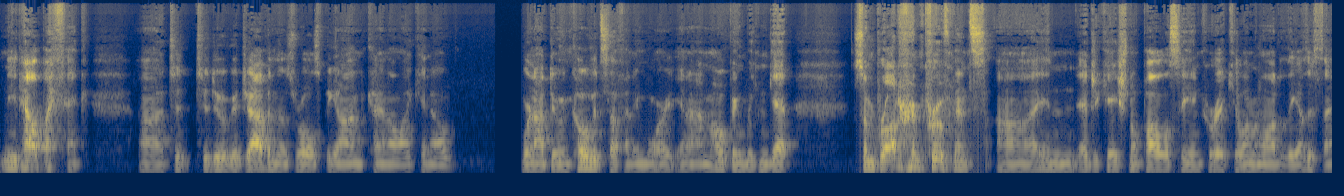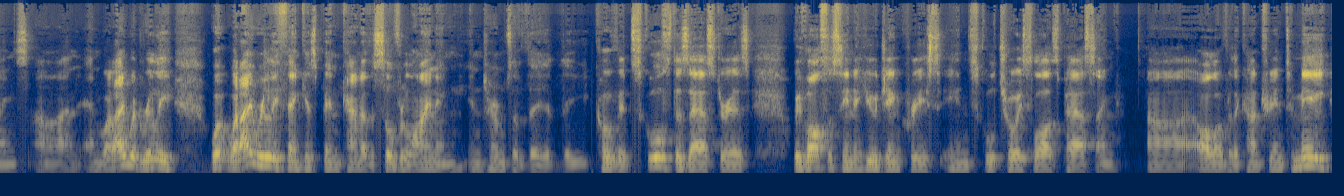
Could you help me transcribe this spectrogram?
need help, I think, uh, to to do a good job in those roles. Beyond kind of like you know, we're not doing COVID stuff anymore. You know, I'm hoping we can get some broader improvements uh, in educational policy and curriculum and a lot of the other things. Uh, and, and, what I would really, what, what I really think has been kind of the silver lining in terms of the, the COVID schools disaster is we've also seen a huge increase in school choice laws passing uh, all over the country. And to me,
